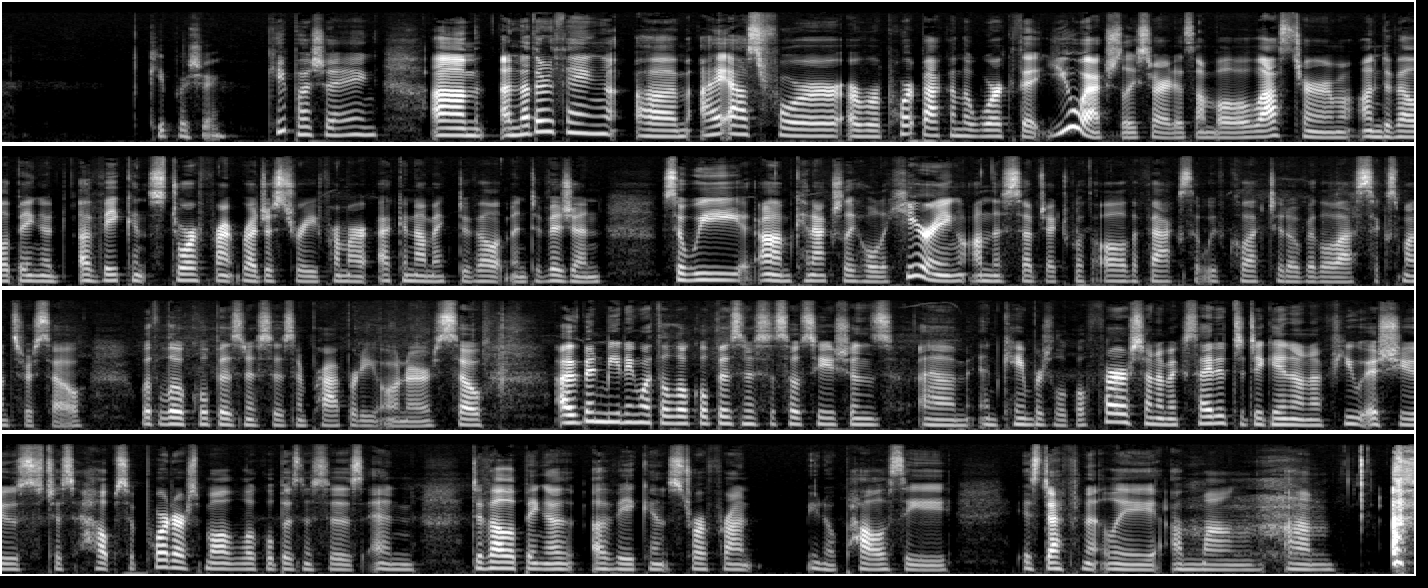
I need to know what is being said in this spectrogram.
keep pushing keep pushing. Um, another thing, um, I asked for a report back on the work that you actually started, Sumbul, last term on developing a, a vacant storefront registry from our economic development division. So we um, can actually hold a hearing on this subject with all the facts that we've collected over the last six months or so with local businesses and property owners. So I've been meeting with the local business associations um, and Cambridge Local First, and I'm excited to dig in on a few issues to help support our small local businesses and developing a, a vacant storefront, you know, policy is definitely among. Um, am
